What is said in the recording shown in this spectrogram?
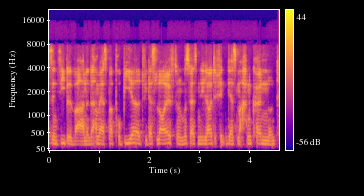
sensibel waren. Und da haben wir erstmal probiert, wie das läuft und müssen wir erstmal die Leute finden, die das machen können und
